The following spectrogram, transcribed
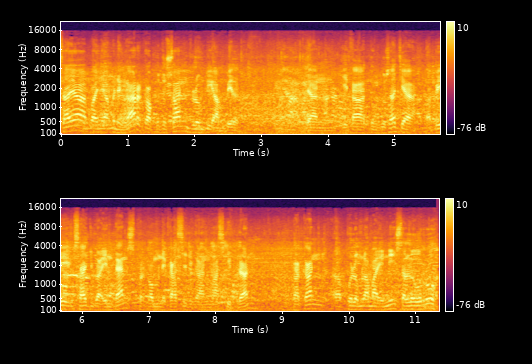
saya banyak mendengar keputusan belum diambil dan kita tunggu saja. Tapi saya juga intens berkomunikasi dengan Mas Gibran. Bahkan eh, belum lama ini seluruh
